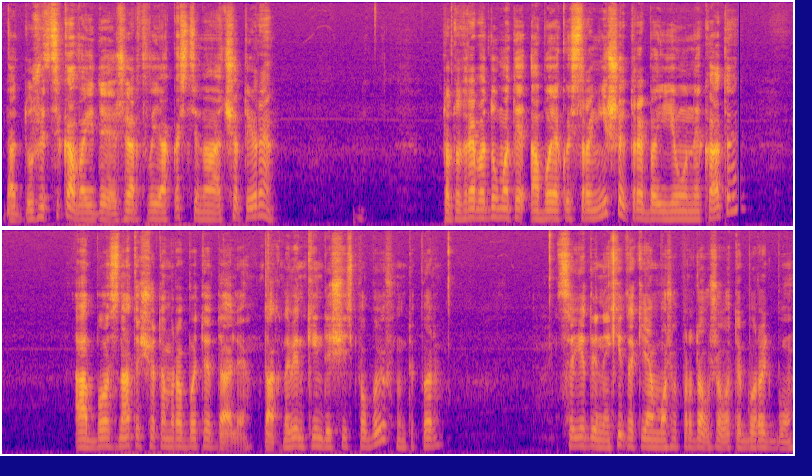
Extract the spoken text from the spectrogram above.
Да, дуже цікава ідея жертви якості на 4. Тобто треба думати або якось раніше, треба її уникати, або знати, що там робити далі. Так, ну він кінь d6 побив, ну тепер. Це єдиний хід, який я можу продовжувати боротьбу.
